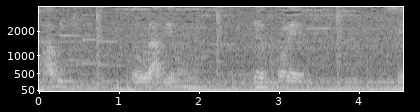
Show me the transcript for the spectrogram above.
ভাবি তো ও রাজি হয় না। পরে সে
